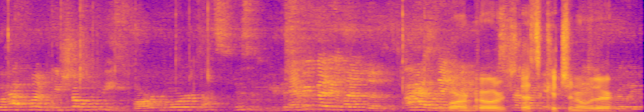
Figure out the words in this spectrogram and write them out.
Go have fun. Will you show them these barn doors? That's, this is beautiful. Everybody loves those. I They're Barn doors. That's the kitchen over They there.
